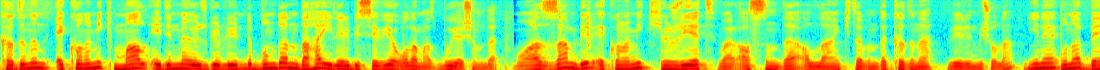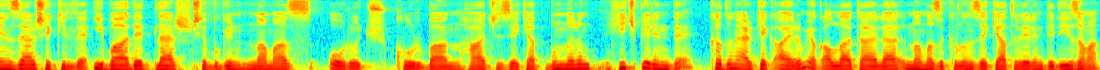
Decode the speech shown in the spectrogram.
kadının ekonomik mal edinme özgürlüğünde bundan daha ileri bir seviye olamaz bu yaşında. Muazzam bir ekonomik hürriyet var aslında Allah'ın kitabında kadına verilmiş olan. Yine buna benzer şekilde ibadetler işte bugün namaz, oruç, kurban, hac, zekat bunların hiçbirinde kadın erkek ayrımı yok. allah Teala namazı kılın, zekatı verin dediği zaman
